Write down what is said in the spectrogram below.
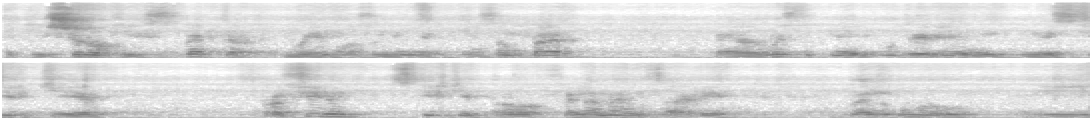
такий широкий спектр в моєму розумінні. Насамперед, е, виступ мій буде він не стільки про фільм, скільки про феномен взагалі Бенгуру і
